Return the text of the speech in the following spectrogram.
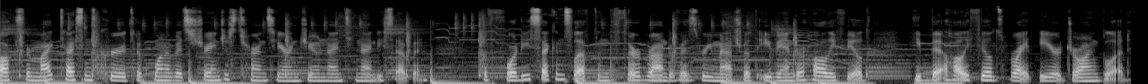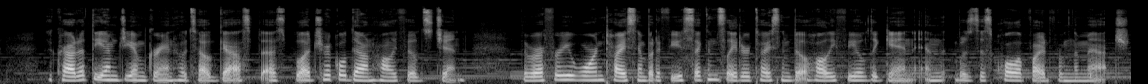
Boxer Mike Tyson's career took one of its strangest turns here in June 1997. With 40 seconds left in the third round of his rematch with Evander Holyfield, he bit Holyfield's right ear, drawing blood. The crowd at the MGM Grand Hotel gasped as blood trickled down Holyfield's chin. The referee warned Tyson, but a few seconds later, Tyson bit Holyfield again and was disqualified from the match.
